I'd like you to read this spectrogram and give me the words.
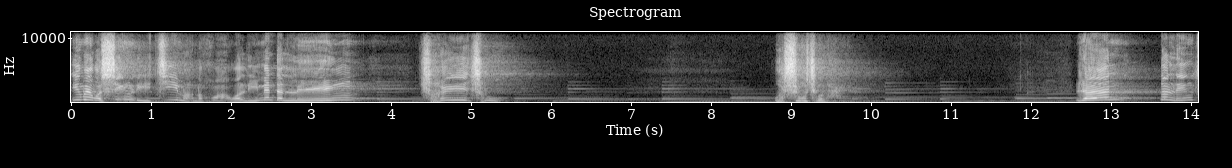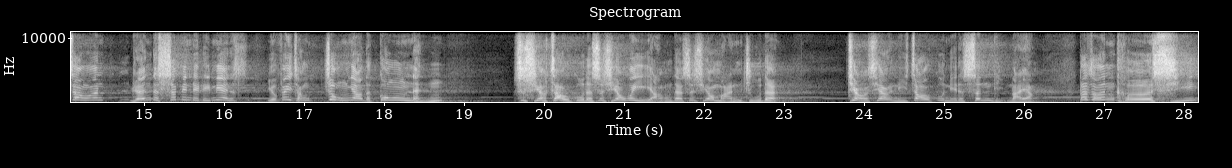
因为我心里积满了话，我里面的灵催促我说出来。人的灵在我们人的生命的里面有非常重要的功能，是需要照顾的，是需要喂养的，是需要满足的，就好像你照顾你的身体那样。但是很可惜，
